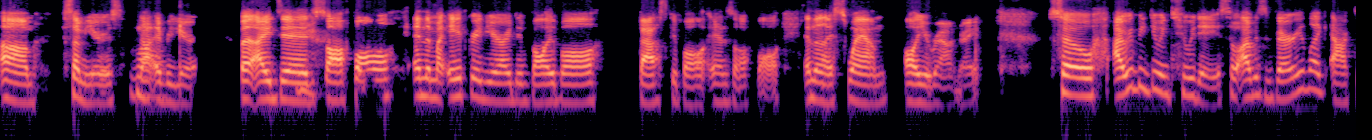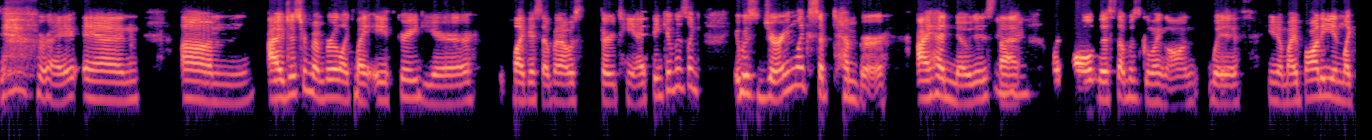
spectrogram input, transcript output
um, some years, not every year. But I did softball. And then my eighth grade year I did volleyball, basketball, and softball. And then I swam all year round, right? So I would be doing two days. So I was very like active, right? And um I just remember like my eighth grade year, like I said, when I was 13, I think it was like it was during like September. I had noticed that Mhm. with all this that was going on with you know my body and like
